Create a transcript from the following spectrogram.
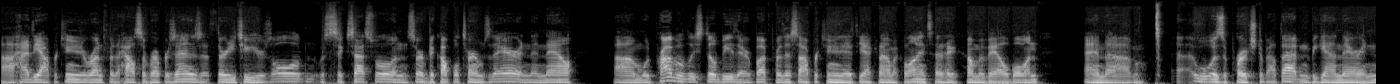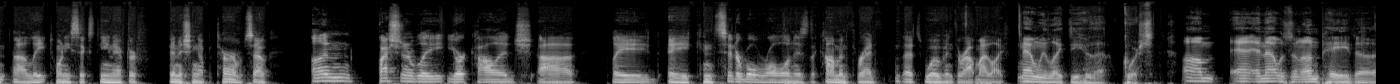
Uh, had the opportunity to run for the House of Representatives at 32 years old, was successful and served a couple terms there, and then now um, would probably still be there, but for this opportunity at the Economic Alliance that had come available, and and um, uh, was approached about that, and began there in uh, late 2016 after finishing up a term. So unquestionably, York College uh, played a considerable role and is the common thread that's woven throughout my life. And we like to hear that, of course. Um, and, and that was an unpaid. Uh,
